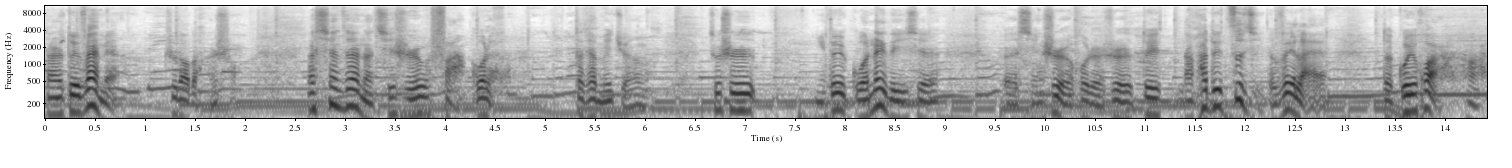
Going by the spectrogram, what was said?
但是对外面知道的很少。那现在呢，其实反过来了，大家没觉得吗？就是你对国内的一些呃形势，或者是对哪怕对自己的未来的规划啊，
